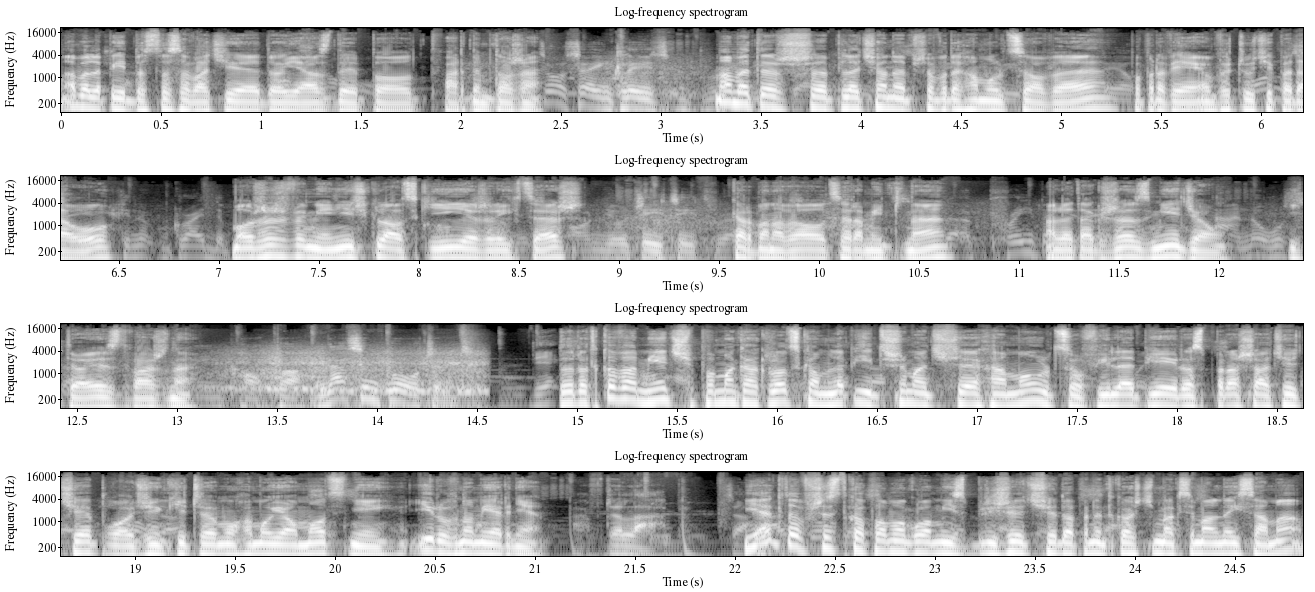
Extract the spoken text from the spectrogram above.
aby lepiej dostosować je do jazdy po twardym torze. Mamy też plecione przewody hamulcowe, poprawiają wyczucie pedału. Możesz wymienić klocki, jeżeli chcesz, on your GT3 karbonowo-ceramiczne, ale także z miedzią. I to jest ważne. Dodatkowa miedź pomaga klockom lepiej trzymać się hamulców i lepiej rozpraszać ciepło, dzięki czemu hamują mocniej i równomiernie. Jak to wszystko pomogło mi zbliżyć się do prędkości maksymalnej sama?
